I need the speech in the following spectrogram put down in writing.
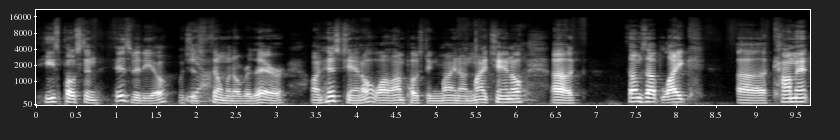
he's posting his video which Yeah. is filming over there on his channel while i'm posting mine on my channel uh, thumbs up like uh, comment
